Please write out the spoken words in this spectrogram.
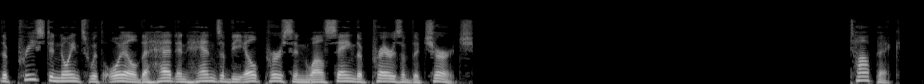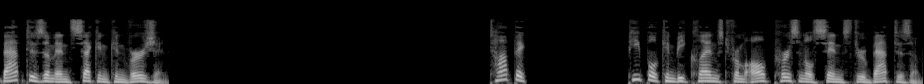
The priest anoints with oil the head and hands of the ill person while saying the prayers of the Church. Baptism and second conversion People can be cleansed from all personal sins through baptism.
